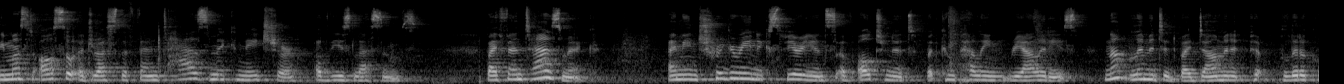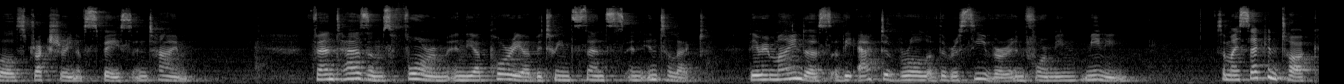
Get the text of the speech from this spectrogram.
We must also address the phantasmic nature of these lessons. By phantasmic, I mean triggering experience of alternate but compelling realities, not limited by dominant p- political structuring of space and time. Phantasms form in the aporia between sense and intellect. They remind us of the active role of the receiver in forming meaning. So, my second talk,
